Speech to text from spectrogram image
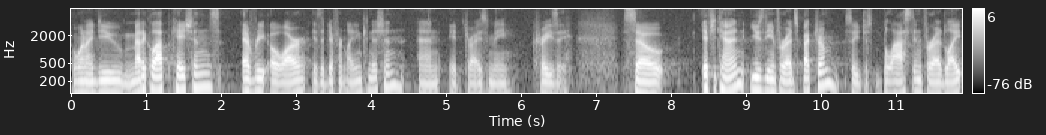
When I do medical applications, every OR is a different lighting condition and it drives me crazy. So if you can, use the infrared spectrum. So you just blast infrared light.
